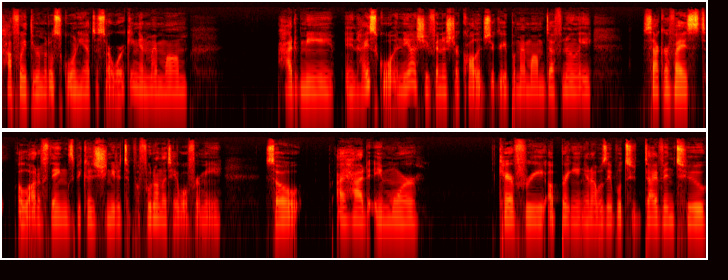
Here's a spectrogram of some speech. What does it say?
halfway through middle school and he had to start working and my mom had me in high school. And yeah she finished her college degree but my mom definitely sacrificed a lot of things because she needed to put food on the table for me. So i had a more carefree upbringing and i was able to dive into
